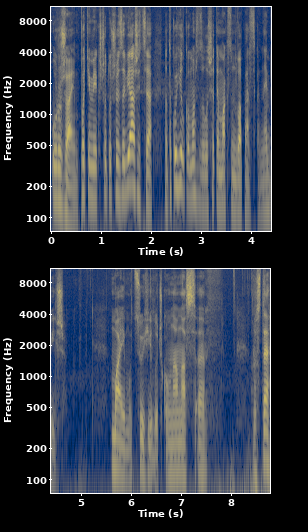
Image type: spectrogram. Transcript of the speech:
урожаєм. Потім, якщо тут щось зав'яжеться, на таку гілку можна залишити максимум два персика, не більше. Маємо цю гілочку. Вона в нас е, росте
